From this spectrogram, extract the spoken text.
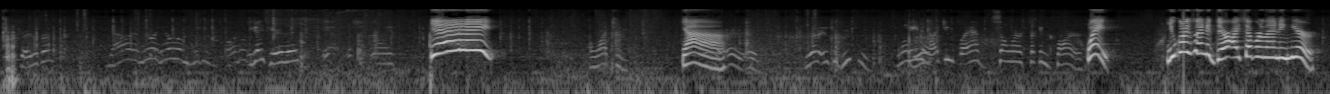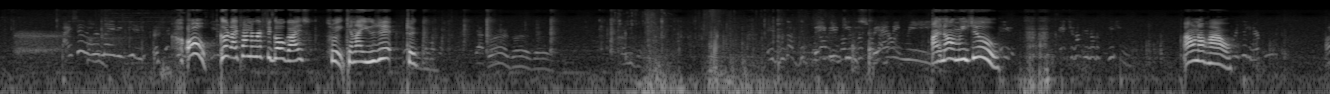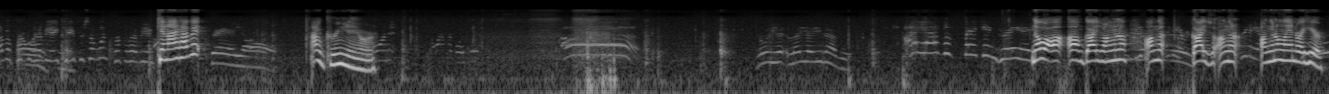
us. Okay, with them? Yeah, and they're like hella making photos. You guys hear this? Yeah, this is really. Yay! I'm watching. Yeah. Hey, hey. You gotta introduce me. Come on, bro. Kaden, why'd you land somewhere freaking far? Wait. You guys landed there. I said we're landing here. I said we're landing here. Oh, good. I found a rift to go, guys. Sweet. Can I use it to? Go ahead, go ahead, go ahead. Hey, we got this. Baby keeps spamming me. I know. Me too. Hey, hey, turn off your notifications. I don't know how. Are we taking airplane? I have a purple heavy AK for someone. Purple heavy AK. Can I have it? Great, y'all. I have green I AR. I want it for boys. Ah! No, yeah, let Yair have it. I have a freaking gray. No, uh, um, guys, I'm gonna, I'm gonna, guys, I'm gonna, I'm gonna land right here.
